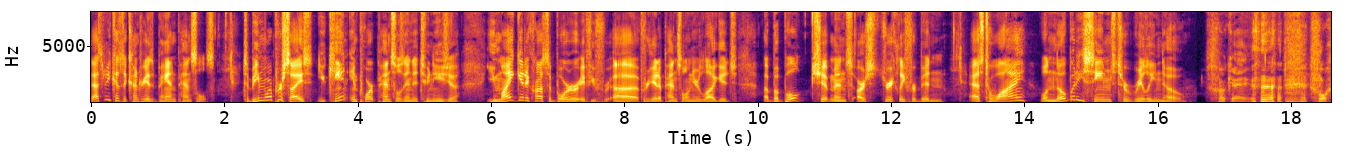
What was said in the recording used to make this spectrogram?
That's because the country has banned pencils. To be more precise, you can't import pencils into Tunisia. You might get across the border if you uh, forget a pencil in your luggage, uh, but bulk shipments are strictly forbidden. As to why, well, nobody seems to really know. Okay. what?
